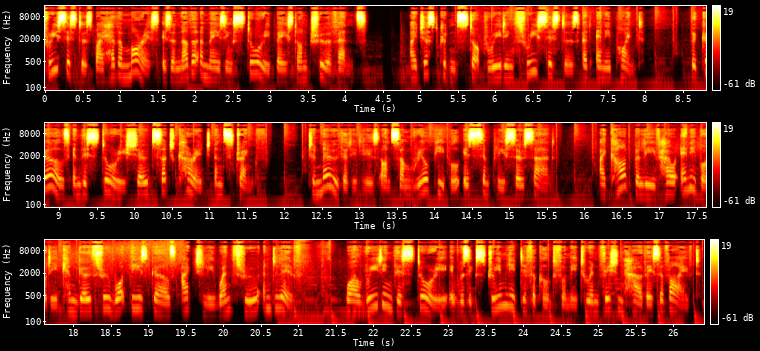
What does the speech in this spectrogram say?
Three Sisters by Heather Morris is another amazing story based on true events. I just couldn't stop reading Three Sisters at any point. The girls in this story showed such courage and strength. To know that it is on some real people is simply so sad. I can't believe how anybody can go through what these girls actually went through and live. While reading this story, it was extremely difficult for me to envision how they survived.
